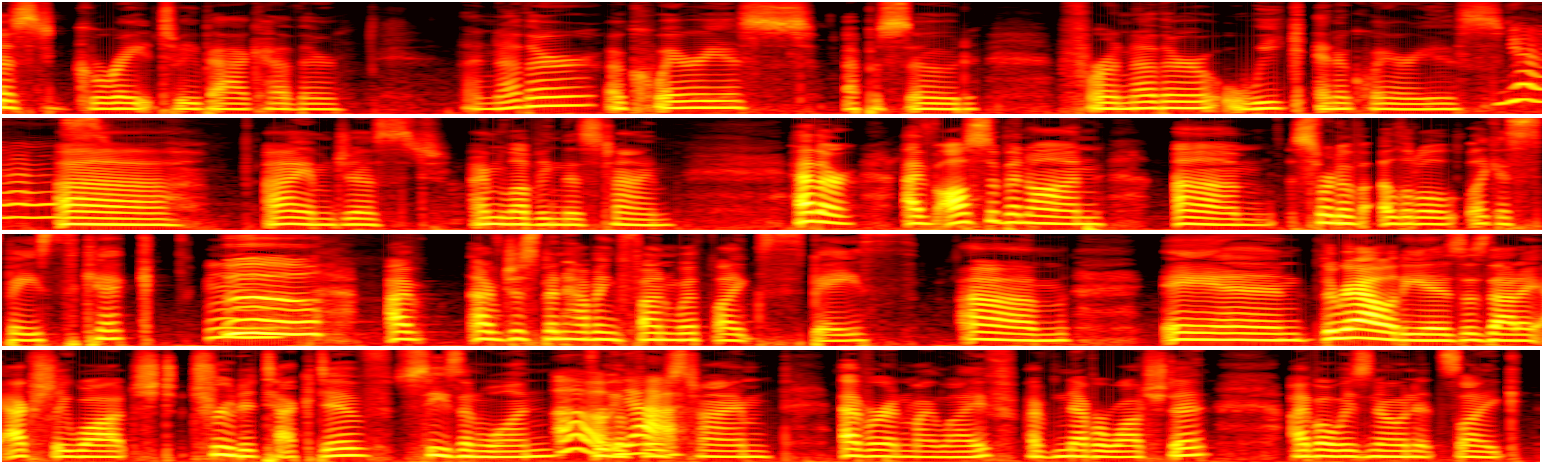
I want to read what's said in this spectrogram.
just great to be back, Heather. Another Aquarius episode for another week in Aquarius. Yes. Uh, I am just, I'm loving this time. Heather, I've also been on um, sort of a little like a space kick. Mm. Ooh. I've I've just been having fun with like space. Um, and the reality is is that I actually watched True Detective season one Oh, for the yeah. first time ever in my life. I've never watched it. I've always known it's like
